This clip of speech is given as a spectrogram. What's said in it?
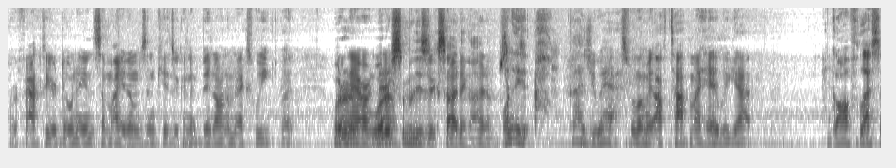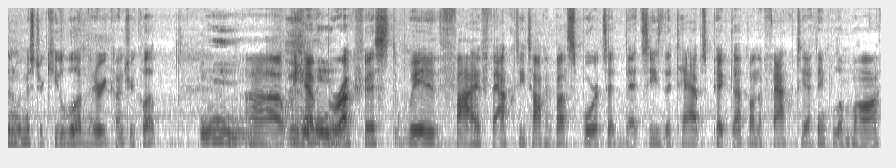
where faculty are donating some items and kids are going to bid on them next week. But What are what are some of these exciting items? One of these, oh, glad you asked. Well, let me, off the top of my head, we got golf lesson with Mr. Kubel at Metairie Country Club. Ooh. Uh, we have breakfast with five faculty talking about sports at Betsy's. The tabs picked up on the faculty. I think Lamoth,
